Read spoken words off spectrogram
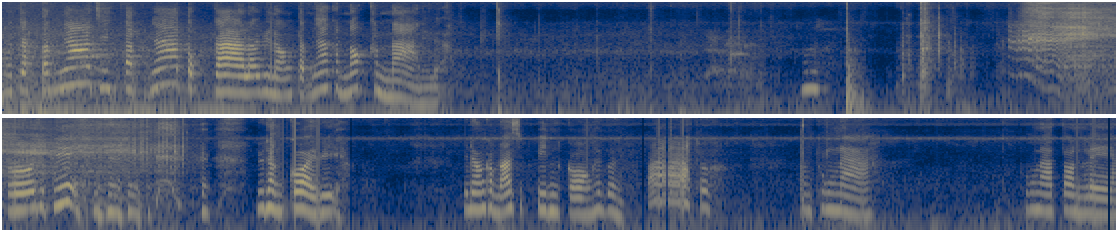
มาจากตัดหญ้าสิตัดหญ้าตกกาแล้วพี่น้องตัดหญ้าคันนอกคันนานี่แหละโอ้ยอยู่พี่ อยู่ทางก้อยพี่ พี่น้องคำลาสิปินกองให้เบิ่งป้าโถทางทุ่งนา ทุ่งนาตอนแรง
